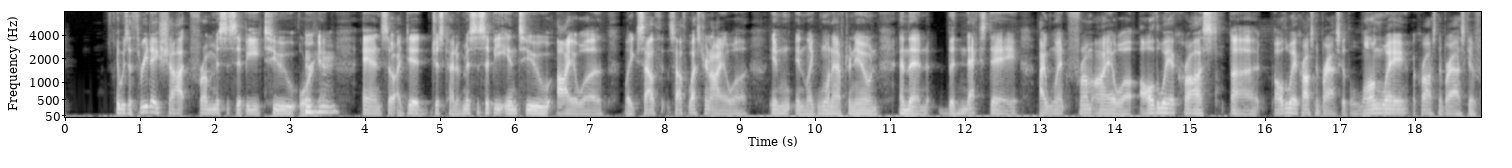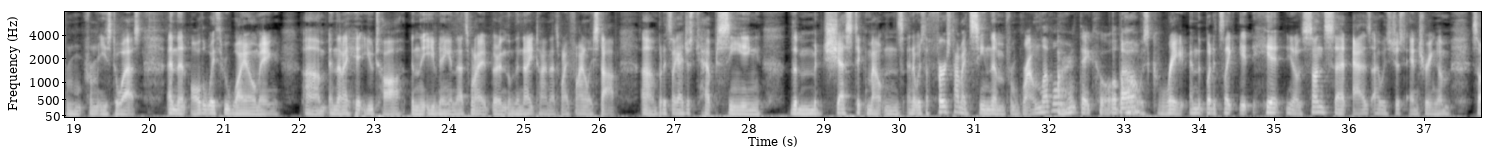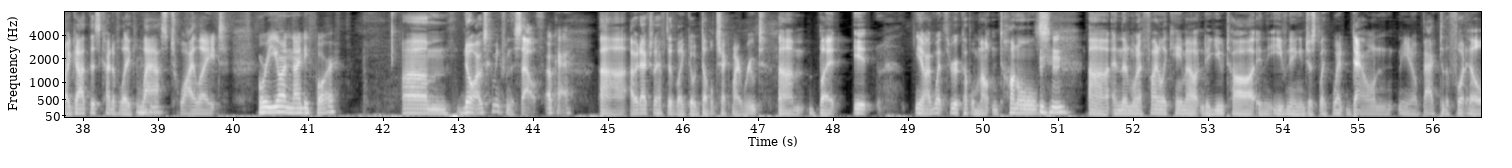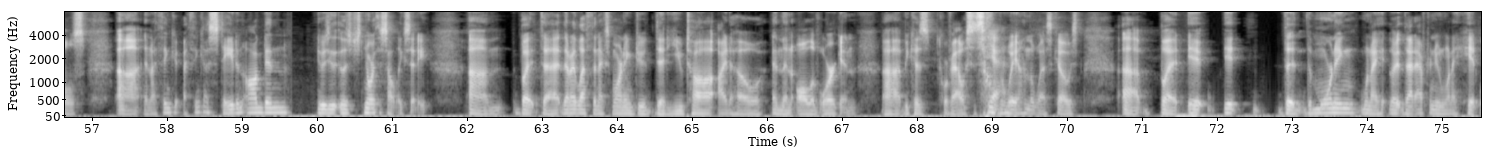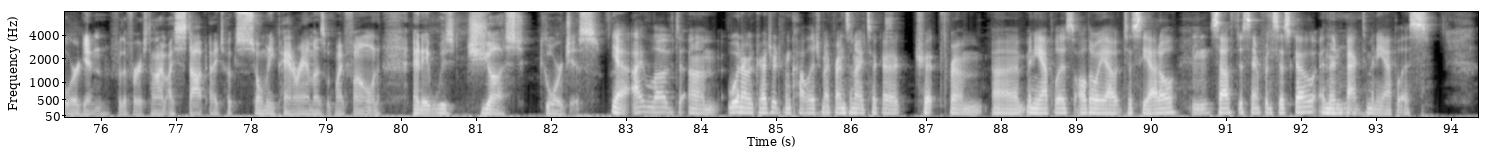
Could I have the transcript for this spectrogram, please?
It was a three day shot from Mississippi to Oregon. Mm-hmm. And so I did just kind of Mississippi into Iowa, like south southwestern Iowa in in like one afternoon, and then the next day I went from Iowa all the way across uh all the way across Nebraska, the long way across Nebraska from from east to west, and then all the way through Wyoming, um, and then I hit Utah in the evening, and that's when I or in the nighttime. That's when I finally stopped. Um, but it's like I just kept seeing the majestic mountains, and it was the first time I'd seen them from ground level. Aren't they cool Oh, though? it was great. And but it's like it hit, you know, the sunset as I was just entering them. So I got this kind of like Mm-hmm. last twilight. Were you on 94? Um no, I was coming from the south. Okay. Uh I would actually have to like go double check my route. Um but it you know, I went through a couple mountain tunnels, uh, and then when I finally came out into Utah in the evening and just like went down, you know, back to the foothills, uh, and I think I think I stayed in Ogden. It was it was just north of Salt Lake City, um, but uh, then I left the next morning. Did, did Utah, Idaho, and then all of Oregon uh, because Corvallis is all Yeah. the way on the west coast. Uh, but it it the the morning when I that afternoon when I hit Oregon for the first time, I stopped and I took so many panoramas with my phone, and it was just gorgeous. Yeah, I loved um, when I would graduate from college. My friends and I took a trip from uh, Minneapolis all the way out to Seattle, south to San Francisco, and then back to Minneapolis.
